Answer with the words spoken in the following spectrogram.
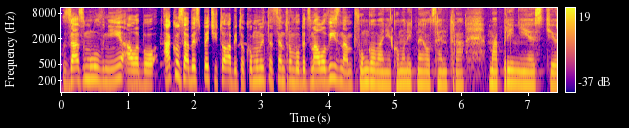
zazmluvní, alebo ako zabezpečí to, aby to komunitné centrum vôbec malo význam? Fungovanie komunitného centra má priniesť e, e,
